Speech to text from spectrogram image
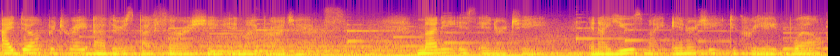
I don't betray others by flourishing in my projects. Money is energy, and I use my energy to create wealth,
